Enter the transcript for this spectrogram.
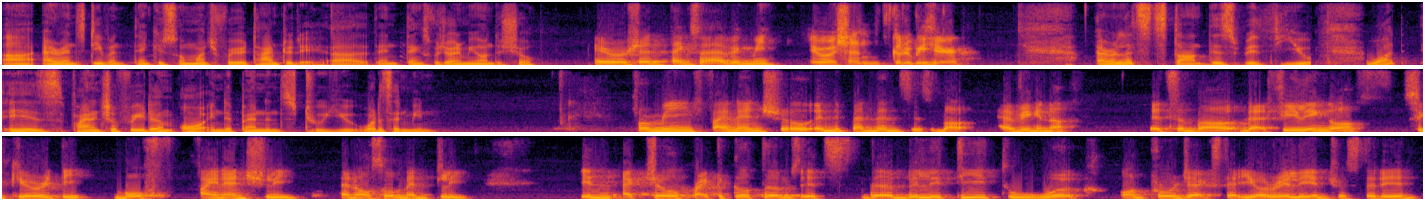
Uh, Aaron, Stephen, thank you so much for your time today, uh, and thanks for joining me on the show. Hey, Roshan. Thanks for having me. Hey, Roshan. Good to be here. Aaron, let's start this with you. What is financial freedom or independence to you? What does it mean? For me, financial independence is about having enough. It's about that feeling of security, both financially and also mentally. In actual practical terms, it's the ability to work on projects that you're really interested in,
